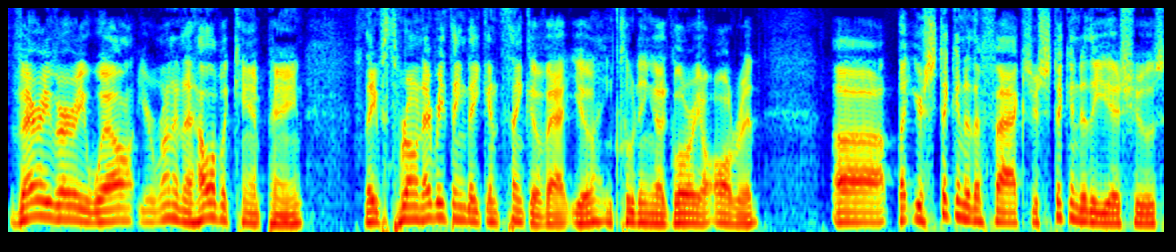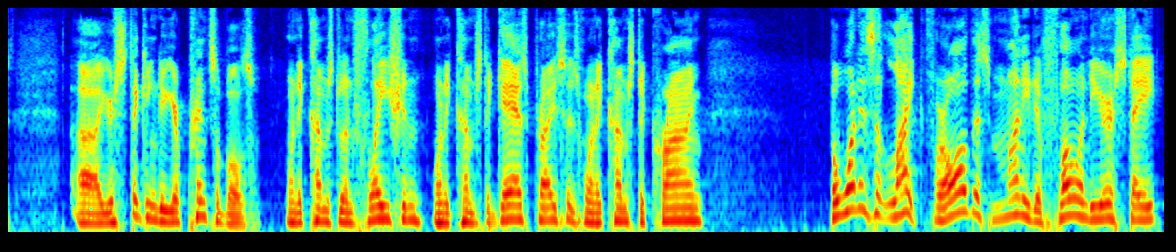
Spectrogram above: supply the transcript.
very, very well. You're running a hell of a campaign. They've thrown everything they can think of at you, including uh, Gloria Allred. Uh, but you're sticking to the facts. You're sticking to the issues. Uh, you're sticking to your principles when it comes to inflation, when it comes to gas prices, when it comes to crime. But what is it like for all this money to flow into your state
